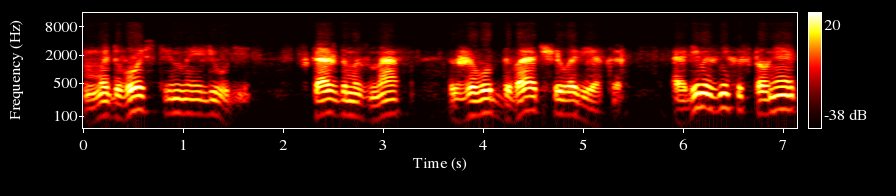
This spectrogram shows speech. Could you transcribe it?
мы двойственные люди. В каждом из нас живут два человека — один из них исполняет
